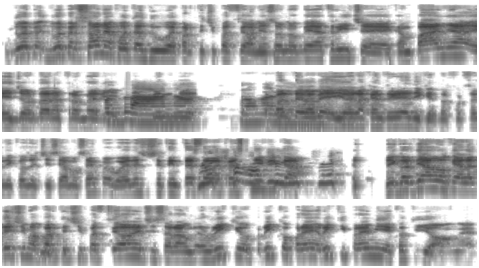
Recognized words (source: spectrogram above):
due, due persone a quota due partecipazioni, sono Beatrice Campagna e Giordana Tramarini. Quindi, Giordana. A parte, vabbè, io e la Country Lady che per forza di cose ci siamo sempre, voi adesso siete in testa alla classifica. Ricordiamo che alla decima partecipazione ci sarà un ricco, ricco pre, ricchi premi e cotillon. Eh.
